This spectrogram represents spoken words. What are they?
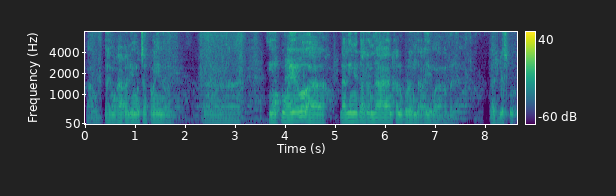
Ah, huwag tayo makakalimot sa Panginoon. Ah, ingat po kayo. ah, lagi niyo tatandaan, kaluguran da kayo mga kabalan. God bless po.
